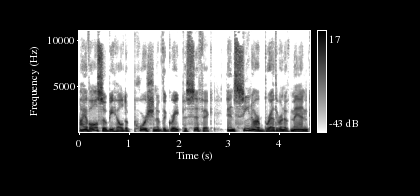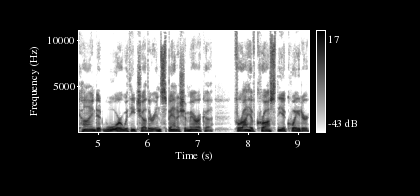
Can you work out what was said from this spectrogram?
I have also beheld a portion of the great Pacific, and seen our brethren of mankind at war with each other in Spanish America, for I have crossed the equator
